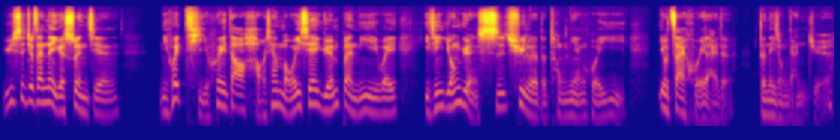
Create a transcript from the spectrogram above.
于是就在那个瞬间，你会体会到好像某一些原本你以为已经永远失去了的童年回忆，又再回来的的那种感觉。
